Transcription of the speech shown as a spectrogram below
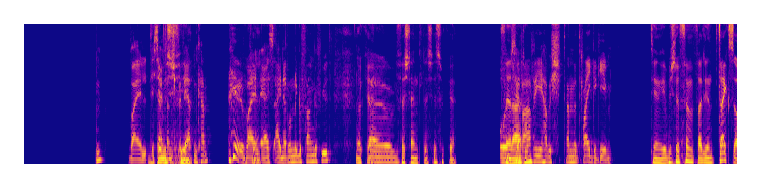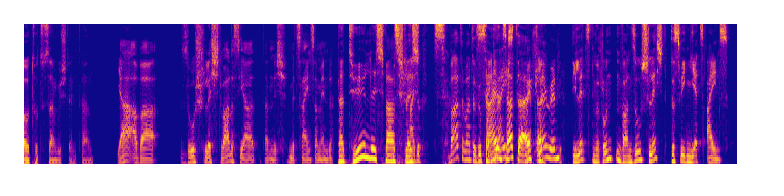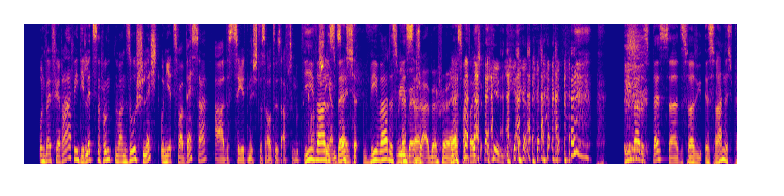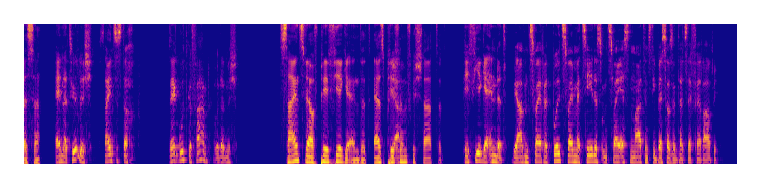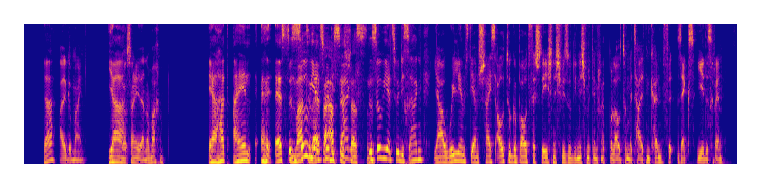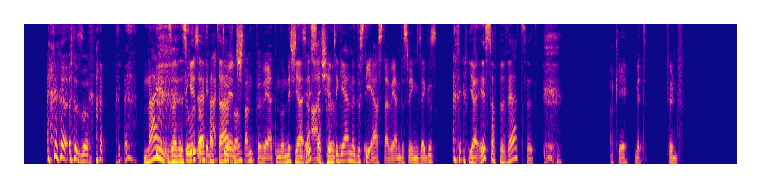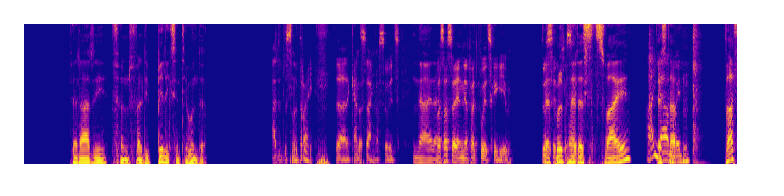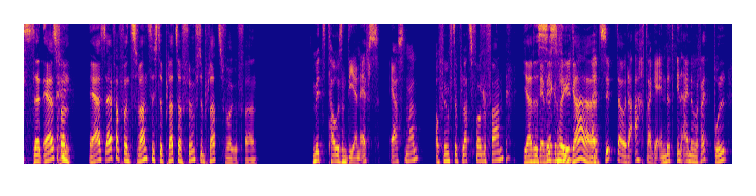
Weil ich es einfach nicht viel. bewerten kann. Weil okay. er ist eine Runde gefahren gefühlt. Okay. Ähm, Verständlich, ist okay. Und Ferrari, Ferrari habe ich dann eine 3 gegeben. Den gebe ich eine 5, weil die ein Drecksauto zusammengestellt haben. Ja, aber so schlecht war das ja dann nicht mit Sainz am Ende. Natürlich war es schlecht. Also, warte, warte, du Sainz vergleichst McLaren, die letzten Runden waren so schlecht, deswegen jetzt eins. Und bei Ferrari, die letzten Runden waren so schlecht und jetzt war besser. Ah, das zählt nicht. Das Auto ist absolut Wie war das besser? Wie war das Wie besser? besser? Das war Deutsch. Wie war das besser? Das war, es war nicht besser. Hä, hey, natürlich. Science ist doch sehr gut gefahren, oder nicht? Science wäre auf P4 geendet. Er ist P5 ja. gestartet. P4 geendet. Wir haben zwei Red Bull, zwei Mercedes und zwei Aston Martins, die besser sind als der Ferrari. Ja? Allgemein. Ja. Was sollen die da noch machen? Er hat ein Aston so, Martin wie als einfach würde ich sagen, abgeschossen. das ist so wie als würde ich sagen, ja, Williams, die haben scheiß Auto gebaut, verstehe ich nicht, wieso die nicht mit dem Red Bull Auto mithalten können. Für sechs, jedes Rennen. so. Nein, sondern es Du geht musst auch den einfach aktuellen darum. Stand bewerten und nicht Ja, diese, ist ah, ich hätte gerne, dass die Erster wären, deswegen sechs. Ja, ist doch bewertet. Okay, mit fünf. Ferrari 5, weil die billig sind, die Hunde. Also das ist eine drei. Da kannst du sagen, was du willst. Nein, nein. Was hast du denn den Red Bulls gegeben? Red Bull Perez mich. 2, Ah ja, moin. Verstappen. Was denn? Er ist von, er ist einfach von 20. Platz auf 5. Platz vorgefahren. Mit 1000 DNFs erstmal auf fünfte Platz vorgefahren. Ja, das Der ist doch egal. als siebter oder achter geendet in einem Red Bull.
